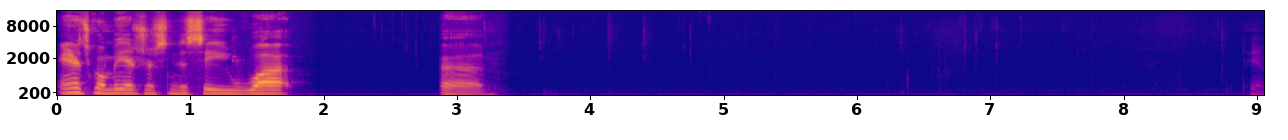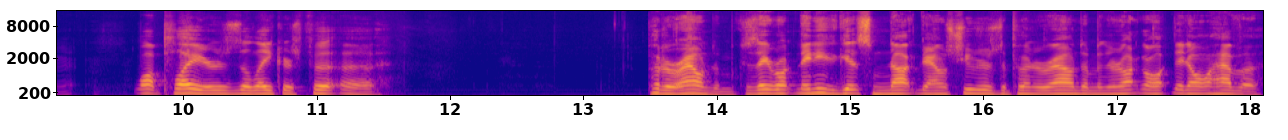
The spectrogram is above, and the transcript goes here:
And it's going to be interesting to see what uh, damn what players the Lakers put uh, put around them because they they need to get some knockdown shooters to put around them, and they're not going they don't have a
